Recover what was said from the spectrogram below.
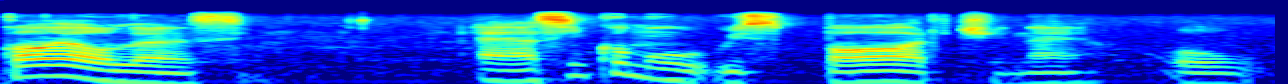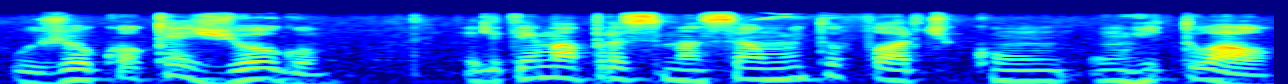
Qual é o lance? É, assim como o esporte, né, ou o jogo, qualquer jogo, ele tem uma aproximação muito forte com um ritual.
